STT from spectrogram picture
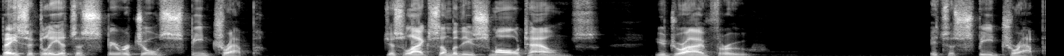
Basically, it's a spiritual speed trap, just like some of these small towns you drive through. It's a speed trap,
